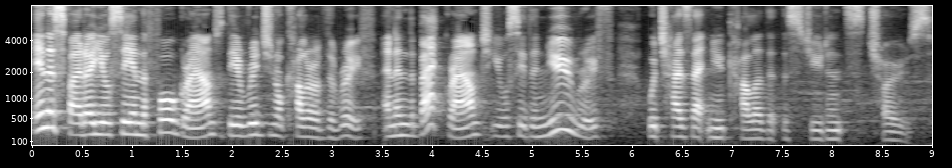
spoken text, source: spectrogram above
In this photo, you'll see in the foreground the original colour of the roof, and in the background, you will see the new roof, which has that new colour that the students chose.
